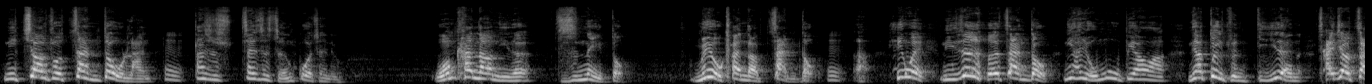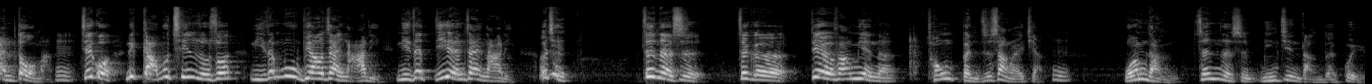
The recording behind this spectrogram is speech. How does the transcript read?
你叫做战斗蓝，嗯，但是在这整个过程里。我们看到你的只是内斗，没有看到战斗。嗯啊，因为你任何战斗，你要有目标啊，你要对准敌人才叫战斗嘛。嗯，结果你搞不清楚说你的目标在哪里，你的敌人在哪里，而且真的是这个第二方面呢，从本质上来讲，嗯，国民党真的是民进党的贵人。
